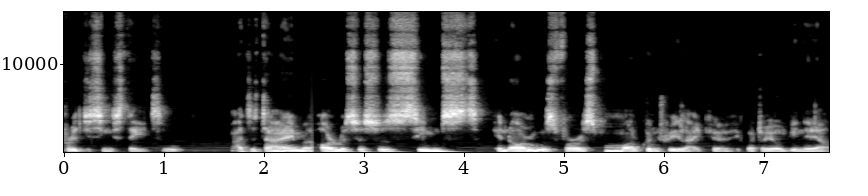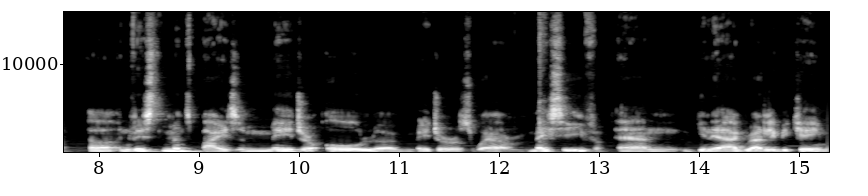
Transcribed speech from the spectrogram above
producing state. So at the time, oil resources seems enormous for a small country like uh, Equatorial Guinea. Uh, investments by the major oil uh, majors were massive, and Guinea gradually became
